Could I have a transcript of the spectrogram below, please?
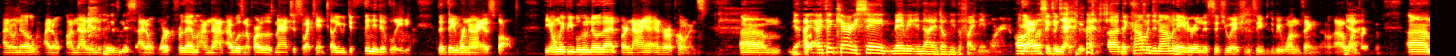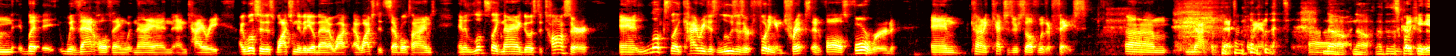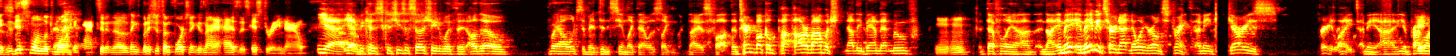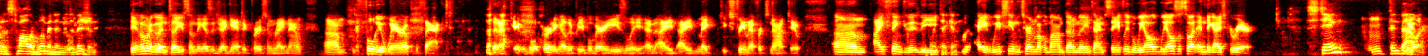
I don't know. I don't. I'm not in the business. I don't work for them. I'm not. I wasn't a part of those matches, so I can't tell you definitively that they were Nia's fault. The only people who know that are Nia and her opponents. Um, yeah, I, I think Kairi Sane maybe and Nia don't need the fight anymore. Or Yeah, I'm unless it's a thinking that too. Uh, the common denominator in this situation seems to be one thing, though, uh, Yeah. one person. Um, but with that whole thing with Nia and, and Kairi, I will say this: watching the video about it, I watched, I watched it several times, and it looks like Nia goes to toss her, and it looks like Kairi just loses her footing and trips and falls forward, and kind of catches herself with her face. Um, not the best plan. Uh, no, no. The description it, is this one looked more like an accident than other things, but it's just unfortunate because Nia has this history now. Yeah, yeah, Um, because because she's associated with it. Although, by all looks of it, it didn't seem like that was like Nia's fault. The turnbuckle po- power bomb, which now they banned that move, hmm definitely. Uh, not, it may, and maybe it's her not knowing her own strength. I mean, Kairi's very light. I mean, uh, you're probably Yeah. one of the smaller women in the division. Dave, I'm going to go ahead and tell you something as a gigantic person right now. Um, I'm fully aware of the fact that I'm capable of hurting other people very easily, and I, I make extreme efforts not to. Um, I think that the hey, we've seen the turnbuckle bomb done a million times safely, but we all we also saw it end a guy's career. Sting, Mhm. Finn Balor.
